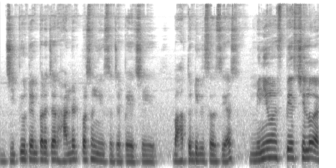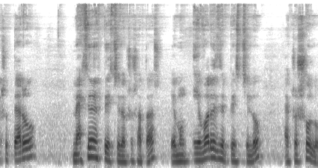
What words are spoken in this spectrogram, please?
জিপিউ টেম্পারেচার হান্ড্রেড পার্সেন্ট ইউসেজে পেয়েছি, বাহাত্তর ডিগ্রি সেলসিয়াস মিনিমাম এফপিএস ছিল একশো তেরো ম্যাক্সিমাম এফপিএস ছিল একশো সাতাশ এবং এভারেজ এফপিএস ছিল একশো ষোলো।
